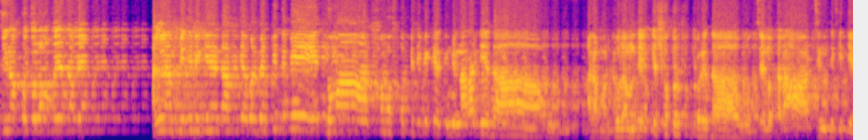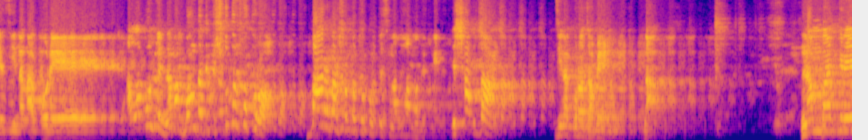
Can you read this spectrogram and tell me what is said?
জিনা প্রচলন হয়ে যাবে আল্লাহ পৃথিবীকে ডাক দিয়ে বলবেন, পৃথিবী, তোমার সমস্ত পৃথিবীকে তুমি নাড়া দিয়ে দাও আর আমার গোলামদেরকে সতর্ক করে দাও, যেন তারা আর জিন্দিগি দিয়ে জিনা না করে। আল্লাহ বলবেন, আমার বন্দাদেরকে সতর্ক করো। বারবার সতর্ক করতেছেন আল্লাহ আমাদেরকে যে সাবধান, জিনা করা যাবে না। নাম্বার থ্রি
